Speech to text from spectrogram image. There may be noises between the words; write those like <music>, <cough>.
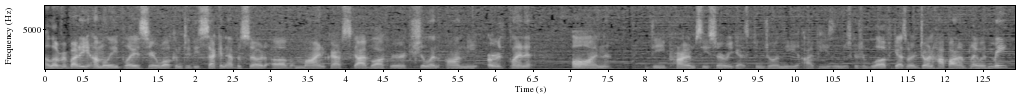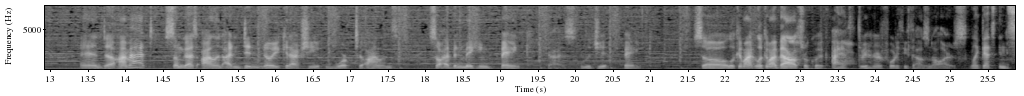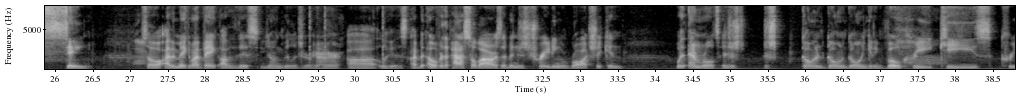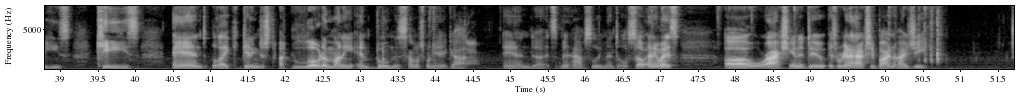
Hello everybody, I'm ElitePlayz here. Welcome to the second episode of Minecraft Skyblock. We're chilling on the Earth planet on the Prime MC server. You guys can join the IPs in the description below if you guys want to join, hop on and play with me. And uh, I'm at some guy's island. I didn't know you could actually warp to islands, so I've been making bank, guys, legit bank. So look at my look at my balance real quick. I have three hundred forty-three thousand dollars. Like that's insane. So I've been making my bank off this young villager right here. Uh, look at this. I've been over the past 12 hours. I've been just trading raw chicken with emeralds and just just going, going, going, getting Vote crate <sighs> keys, keys, keys, and like getting just a load of money. And boom, this is how much money I got. And uh, it's been absolutely mental. So, anyways, uh, what we're actually gonna do is we're gonna actually buy an IG.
